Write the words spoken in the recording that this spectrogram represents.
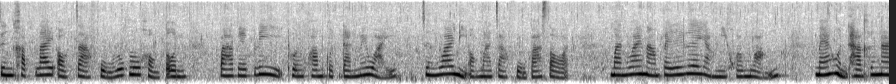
จึงขับไล่ออกจากฝูงลูกๆของตน ปลาเบฟลี่ทนความกดดันไม่ไหว จึงว่ายหนีออกมาจากฝูงปลาสอด มันว่ายน้ำไปเรื่อยๆ อย่างมีความหวัง แม้หนทางข้างหน้า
